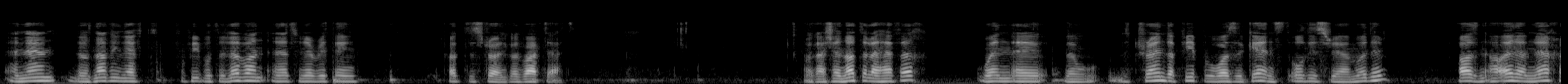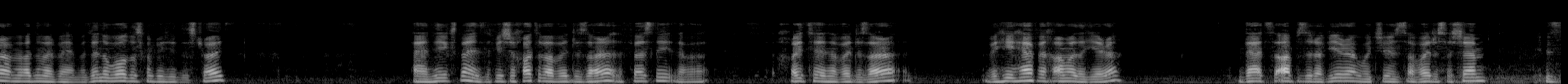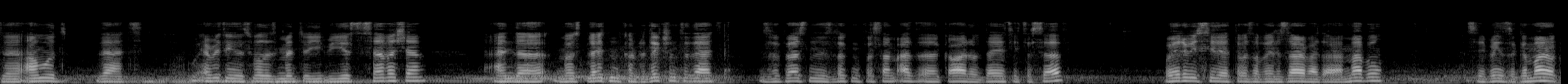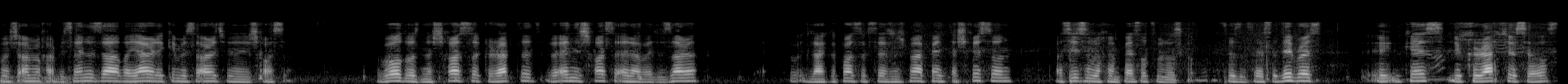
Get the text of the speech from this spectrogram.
and then there was nothing left for people to live on, and that's when everything got destroyed, got wiped out. When the, the, the trend of people was against all these three amudim, but then the world was completely destroyed. And he explains the Fishachot of Avodah Zarah. Firstly, there were Choyte and Avodah Zarah. V'hi hefech amad yira. That's the opposite of yira, which is Avodah Hashem. Is the amud that everything in this world is meant to be used to serve Hashem. And the most blatant contradiction to that is if a person is looking for some other god or deity to serve. Where do we see that there was Avodah Zarah by the Aramabul? So he brings the Gemara, the world was neshchasa, corrupted, like the pasuk says in Shema, asisim pesel. It says in in case you corrupt yourselves,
